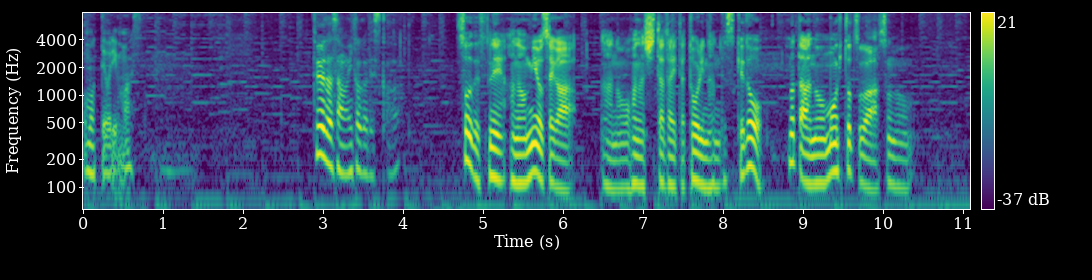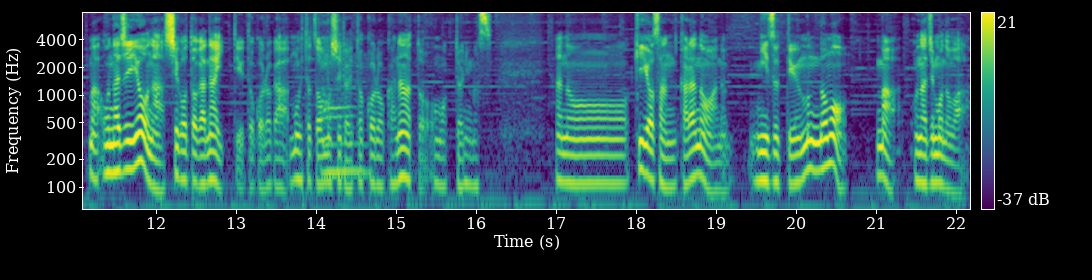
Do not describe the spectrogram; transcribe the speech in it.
思っております。豊田さんはいかがですか？そうですね。あの三瀬があのお話しいただいた通りなんですけどまたあのもう一つはその、まあ、同じような仕事がないっていうところがもう一つ面白いところかなと思っております。あの企業さんからのあのニーズっていうのも、まあ、同じものは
